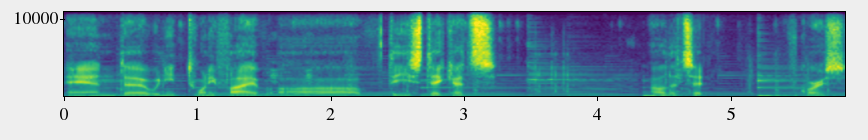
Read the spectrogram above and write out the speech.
And uh, we need 25 of these tickets. Oh, that's it. Of course.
